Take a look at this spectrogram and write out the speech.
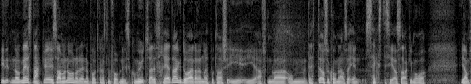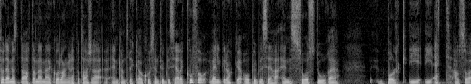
når vi snakker sammen nå, når denne podkasten forhåpentligvis kommer ut, så er det fredag. Da er det en reportasje i, i Aftenbladet om dette, og så kommer det altså en 60 siders sak i morgen. Jf. det vi starta med, med hvor lange reportasjer en kan trykke, og hvordan en publiserer det. Hvorfor velger dere å publisere en så stor bolk i, i ett, altså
